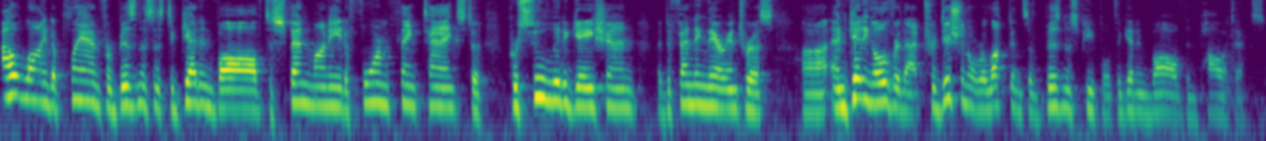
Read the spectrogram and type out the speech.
outlined a plan for businesses to get involved, to spend money, to form think tanks, to pursue litigation, uh, defending their interests, uh, and getting over that traditional reluctance of business people to get involved in politics.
